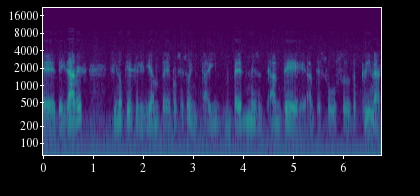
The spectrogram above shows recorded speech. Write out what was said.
eh, deidades, sino que seguirían, eh, pues eso, ahí perennes ante, ante sus eh, doctrinas.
